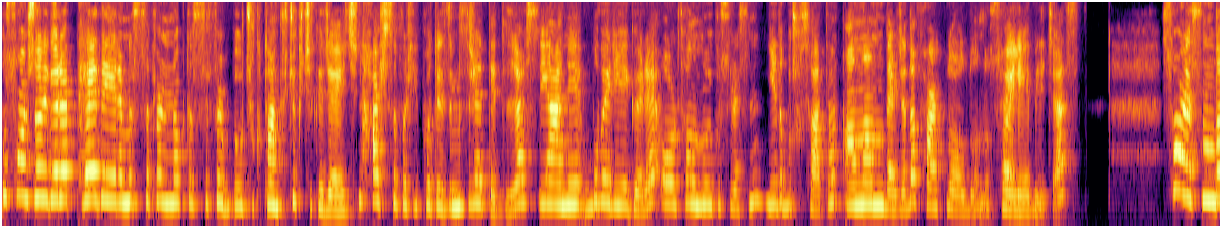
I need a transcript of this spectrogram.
Bu sonuçlara göre P değerimiz 0.0.5'tan küçük çıkacağı için H0 hipotezimizi reddedeceğiz. Yani bu veriye göre ortalama uyku süresinin 7.5 saatten anlamlı derecede farklı olduğunu söyleyebileceğiz. Sonrasında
